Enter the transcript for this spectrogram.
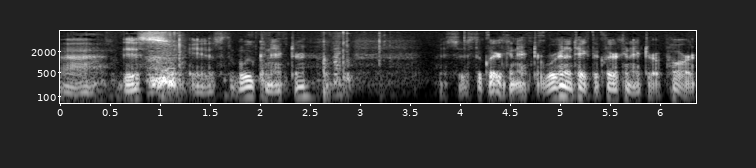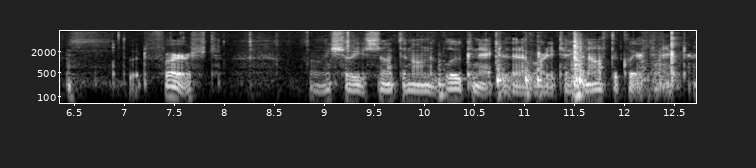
Uh, this is the blue connector. This is the clear connector. We're going to take the clear connector apart. But first, let me show you something on the blue connector that I've already taken off the clear connector.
